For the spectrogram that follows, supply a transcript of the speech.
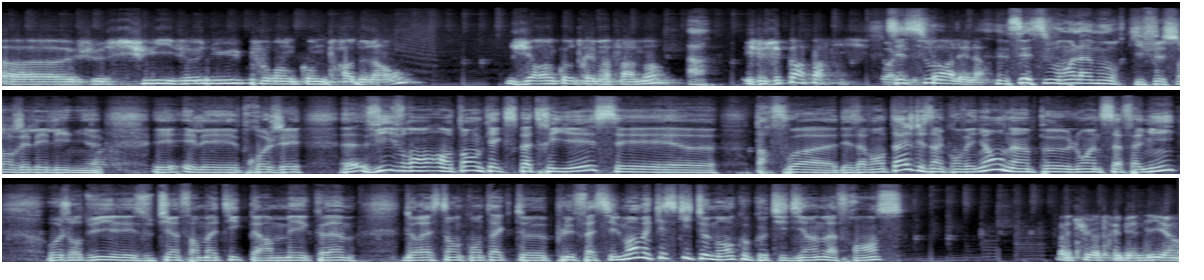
Je suis venu pour un contrat de an. J'ai rencontré ma femme. Ah. Et je suis pas reparti. Voilà, C'est sou- souvent l'amour qui fait changer les lignes et, et les projets. Euh, vivre en, en tant qu'expatrié, c'est euh, parfois des avantages, des inconvénients. On est un peu loin de sa famille. Aujourd'hui, les outils informatiques permettent quand même de rester en contact euh, plus facilement. Mais qu'est-ce qui te manque au quotidien de la France? Bah, tu l'as très bien dit. hein.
